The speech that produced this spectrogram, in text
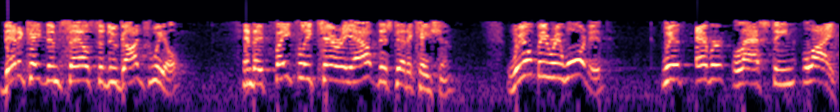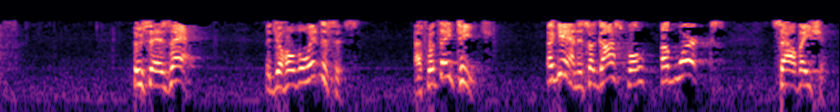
dedicate themselves to do God's will, and they faithfully carry out this dedication, will be rewarded with everlasting life. Who says that? The Jehovah Witnesses. That's what they teach. Again, it's a gospel of works. Salvation.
